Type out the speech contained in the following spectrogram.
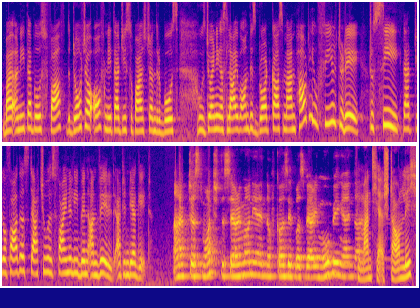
by Anita Bose Faf, the daughter of Netaji Subhash Chandra Bose, who's joining us live on this broadcast. Ma'am, how do you feel today to see that your father's statue has finally been unveiled at India Gate? Für manche erstaunlich,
